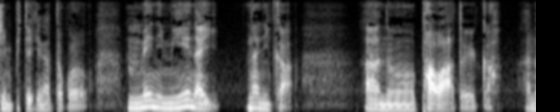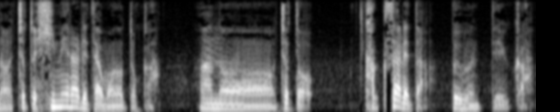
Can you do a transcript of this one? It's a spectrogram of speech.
神秘的なところ。目に見えない何か、あの、パワーというか、あの、ちょっと秘められたものとか、あの、ちょっと隠された部分っていうか、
